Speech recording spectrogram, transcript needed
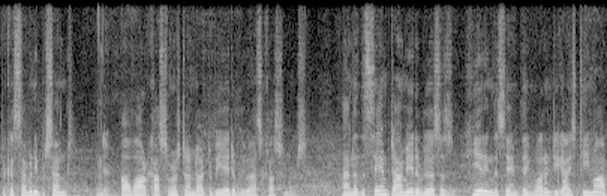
because 70% Yeah. of our customers turned out to be AWS customers. And at the same time, AWS is hearing the same thing. Why don't you guys team up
